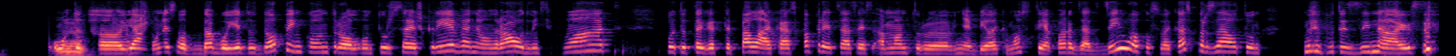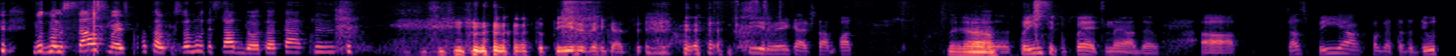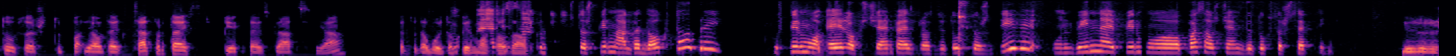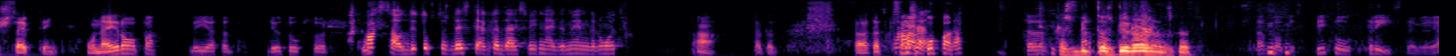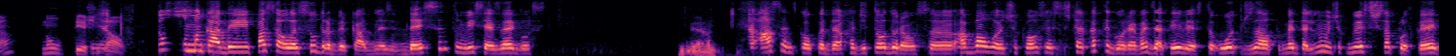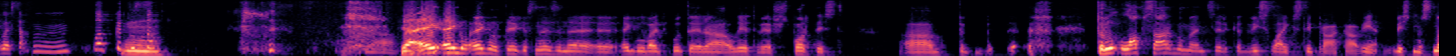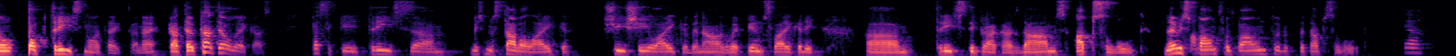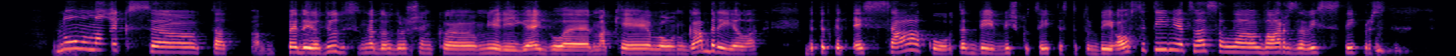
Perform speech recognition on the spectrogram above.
Un, Jā. tad, jā, un es vēl dabūju iet uz dopingu kontroli, un tur sēž krievene un raud. Viņa saka, māt, ko tu tagad te palēkās, papriecāsies. A, man tur viņai bija laikam Ostijā paredzēts dzīvoklis vai kas par zeltu. Un, Varbūt es zinājusi, būtu manas salsmēs pasaukums, varbūt es atdotu to tā. Tu tīri vienkārši, tīri vienkārši tāpat. Jā. Uh, principu pēc neatdevu. Uh, tas bija pagājušajā 2000, jau teicu, 4. 5. gads, jā? Kad tu dabūji to pirmo savu zeltu? 2001. gada oktobrī uz pirmo Eiropas čempionu aizbrauc 2002 un vinnēja pirmo pasaules čempionu 2007. 2007. Un Eiropa bija tad 2000. Ar pasauli 2010. gadā es vinnēju gan vienu, gan otru. À, tātad, tad, kad sanāk kopā, tad, kas bija tas bija ražas gads? Startautis tituls trīs tev ir, ja? Nu, tieši zelta. Nu, un man kādi pasaulē sudrabi ir kādi, nezinu, desmit un visi aiz eglis. Jā. Asens kaut kad Hadži Todorovs apbalvoja, viņš klausies, šajā kategorijā vajadzētu ieviest otru zelta medaļu. Nu, viņš, nu, es saprotu, ka eglis, mm, labi, ka tu mm. saproti. Jā, Jā Egli, Egli, tie, kas nezina, Egli vai Kute ir uh, lietuviešu sportisti. Uh, tur labs arguments ir, ka visu laiku stiprākā vien, vismaz nu, top 3 noteikti? Kā tev, kā tev liekas? Pasaki trīs, um, vismaz tava laika, šī, šī laika, vienalga, vai pirms laika arī um, trīs stiprākās dāmas, absolūti. Nevis pound for pound tur, bet absolūti. Jā. Nu, man liekas, tā, pēdējos 20 gados droši vien, ka mierīgi Egle, Makēva un Gabriela. Bet tad, kad es sāku, tad bija bišku citas. Tad tur bija Osetīnieca vesela varza, visas stipras.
